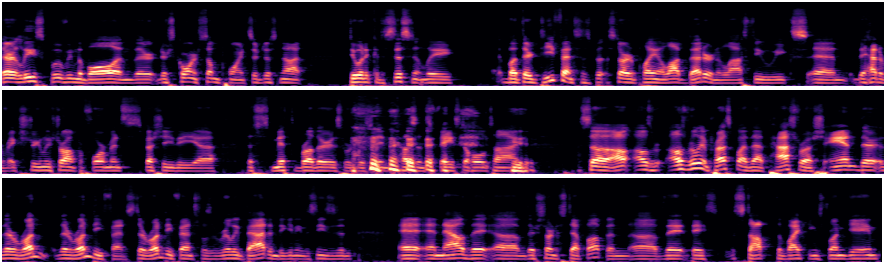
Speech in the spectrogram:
they're at least moving the ball and they're they're scoring some points. They're just not doing it consistently. But their defense has started playing a lot better in the last few weeks, and they had an extremely strong performance. Especially the uh, the Smith brothers were just in Cousins' face the whole time. Yeah. So I, I, was I was really impressed by that pass rush and their their run their run defense. Their run defense was really bad in the beginning of the season, and, and now they uh, they're starting to step up and uh, they they stopped the Vikings run game,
